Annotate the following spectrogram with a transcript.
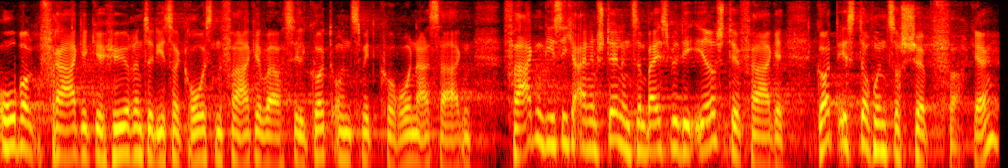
Oberfrage gehören, zu dieser großen Frage, was will Gott uns mit Corona sagen? Fragen, die sich einem stellen, zum Beispiel die erste Frage, Gott ist doch unser Schöpfer. Gell?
